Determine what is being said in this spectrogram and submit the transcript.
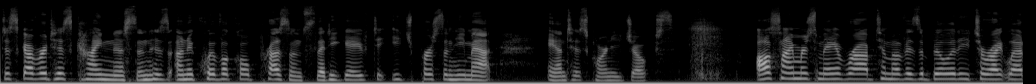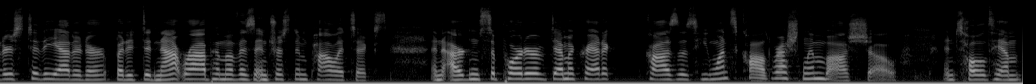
discovered his kindness and his unequivocal presence that he gave to each person he met and his corny jokes. Alzheimer's may have robbed him of his ability to write letters to the editor, but it did not rob him of his interest in politics. An ardent supporter of democratic causes, he once called Rush Limbaugh's show and told him,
